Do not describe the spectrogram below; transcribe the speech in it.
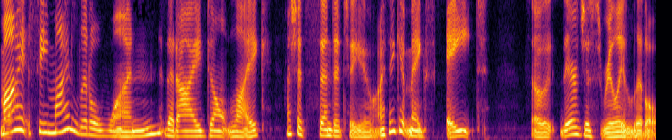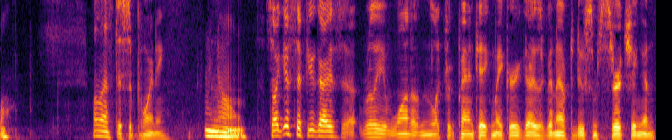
My, see, my little one that I don't like, I should send it to you. I think it makes eight. So they're just really little. Well, that's disappointing. I know. So I guess if you guys uh, really want an electric pancake maker, you guys are going to have to do some searching and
